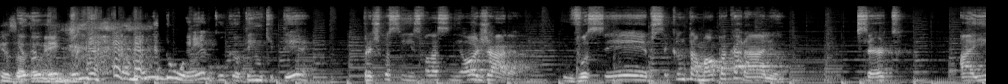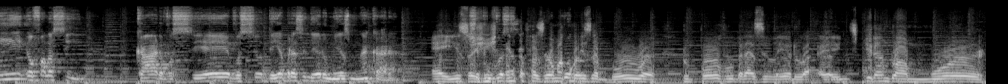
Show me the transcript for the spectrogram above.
Exatamente. Eu, eu, eu, o tamanho do ego que eu tenho que ter Pra, tipo assim, você falar assim, ó, oh, Jara, você, você canta mal pra caralho, certo? Aí eu falo assim, cara, você, você odeia brasileiro mesmo, né, cara? É isso, tipo, a gente tenta fazer uma coisa boa pro povo brasileiro, é, inspirando amor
